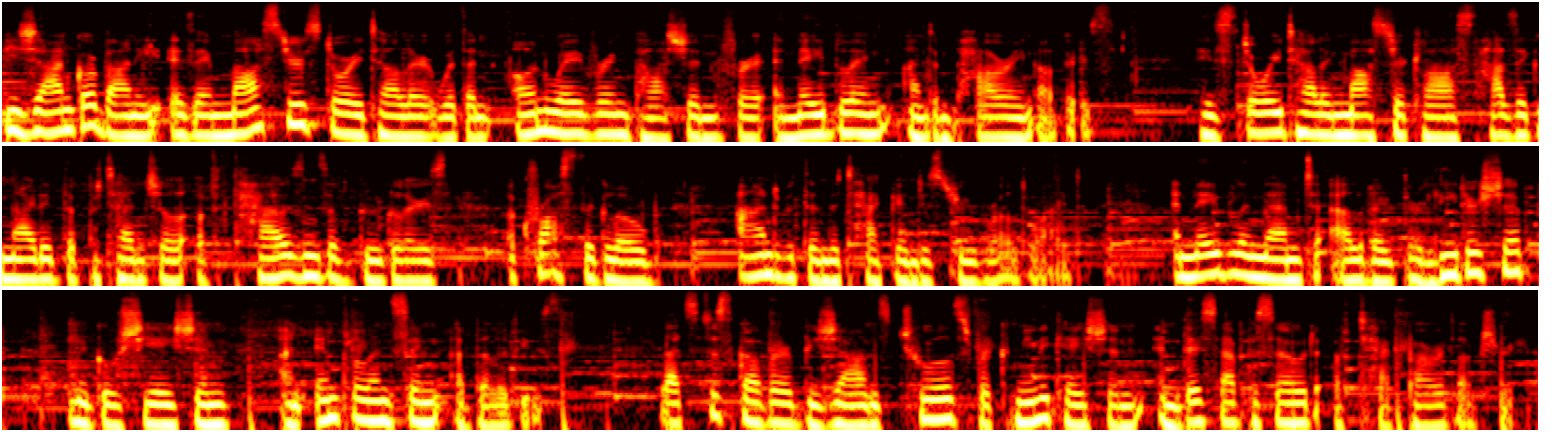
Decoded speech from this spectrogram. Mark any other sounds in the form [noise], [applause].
Bijan Ghorbani is a master storyteller with an unwavering passion for enabling and empowering others. His storytelling masterclass has ignited the potential of thousands of Googlers across the globe and within the tech industry worldwide, enabling them to elevate their leadership, negotiation, and influencing abilities. Let's discover Bijan's tools for communication in this episode of Tech Powered Luxury.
